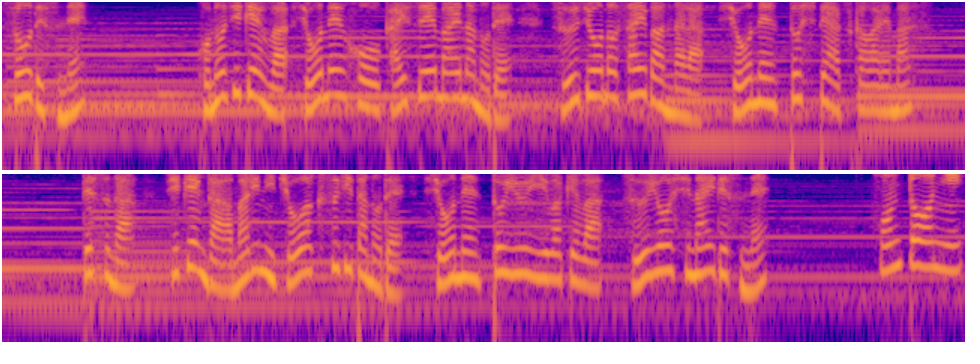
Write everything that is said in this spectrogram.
そうですね。この事件は少年法改正前なので、通常の裁判なら少年として扱われます。ですが、事件があまりに凶悪すぎたので、少年という言い訳は通用しないですね。本当に、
